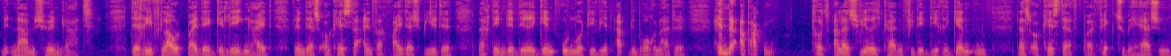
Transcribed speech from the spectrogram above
mit Namen Schöngard, Der rief laut bei der Gelegenheit, wenn das Orchester einfach weiterspielte, nachdem der Dirigent unmotiviert abgebrochen hatte, Hände abhacken. Trotz aller Schwierigkeiten für die Dirigenten, das Orchester perfekt zu beherrschen,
